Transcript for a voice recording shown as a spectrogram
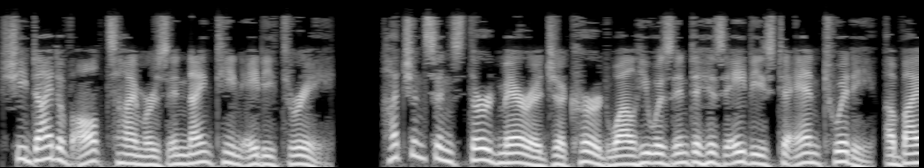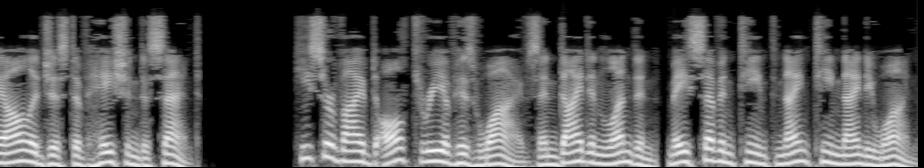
She died of Alzheimer's in 1983. Hutchinson's third marriage occurred while he was into his 80s to Anne Twitty, a biologist of Haitian descent. He survived all three of his wives and died in London, May 17, 1991.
